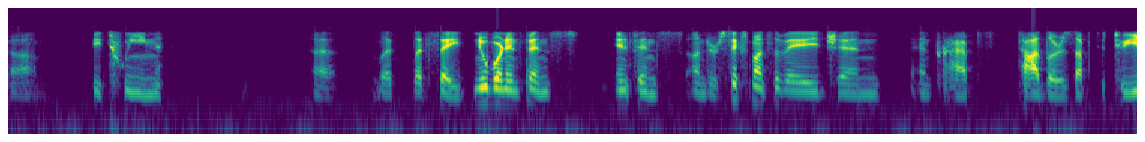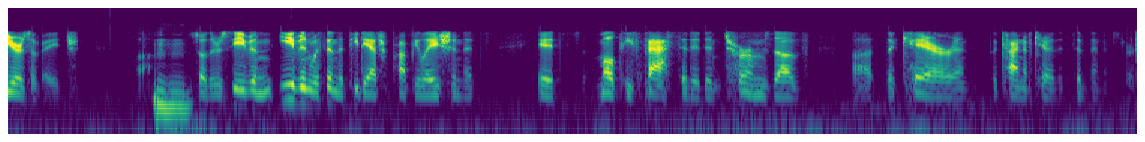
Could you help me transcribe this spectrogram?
um, between uh, let, let's say newborn infants, infants under six months of age, and and perhaps toddlers up to two years of age. Mm-hmm. So there's even even within the pediatric population, it's it's multifaceted in terms of uh, the care and the kind of care that's administered.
